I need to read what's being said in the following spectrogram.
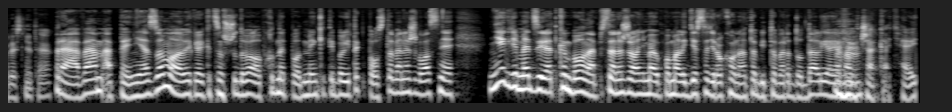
Presne tak. právam a peniazom. Ale keď som študovala obchodné podmienky, tie boli tak postavené, že vlastne niekde medzi riadkom bolo napísané, že oni majú pomaly 10 rokov na to, aby tovar dodali a ja mm-hmm. mám čakať, hej?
